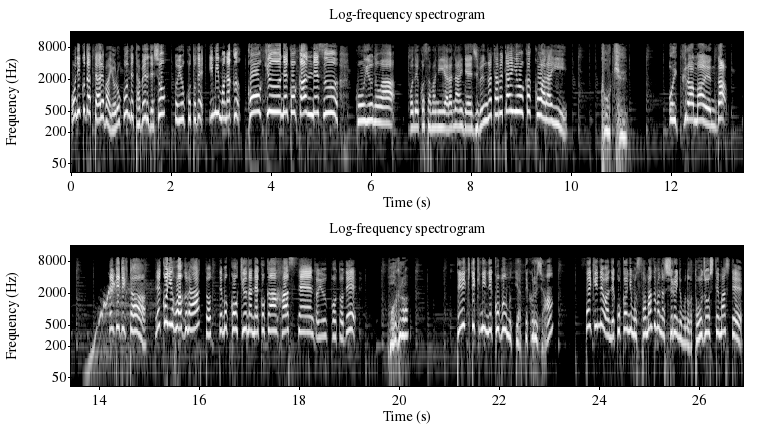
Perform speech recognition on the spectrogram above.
お肉だってあれば喜んで食べるでしょ？ということで意味もなく高級猫感です。こういうのはお猫様にやらないで自分が食べたいよ、かっこ笑い。高級。おいくら万円だ？はい、出てきた。猫にフォアグラ？とっても高級な猫缶8000円ということで、フォアグラ？定期的に猫ブームってやってくるじゃん？最近では猫缶にも様々な種類のものが登場してまして、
